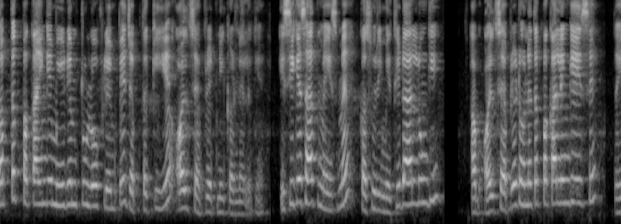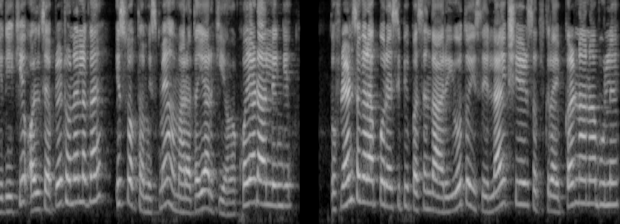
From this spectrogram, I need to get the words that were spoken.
तब तक पकाएँगे मीडियम टू लो फ्लेम पे जब तक कि ये ऑयल सेपरेट नहीं करने लगे। इसी के साथ मैं इसमें कसूरी मेथी डाल लूँगी। अब ऑयल सेपरेट होने तक पका लेंगे इसे। तो ये देखिए ऑयल सेपरेट होने लगा है। इस वक्त हम इसमें हमारा तैयार किया हुआ खोया डाल लेंगे। तो फ्रेंड्स अगर आपको रेसिपी पसंद आ रही हो तो इसे लाइक शेयर सब्सक्राइब करना ना भूलें।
